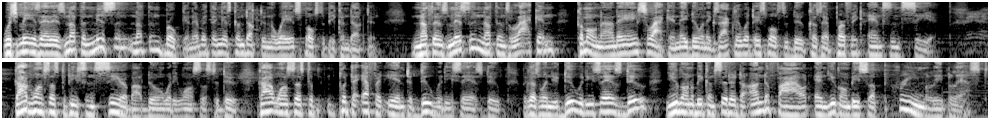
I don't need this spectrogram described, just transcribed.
which means that there's nothing missing, nothing broken. Everything is conducted the way it's supposed to be conducted. Nothing's missing, nothing's lacking. Come on now, they ain't slacking. They doing exactly what they're supposed to do because they're perfect and sincere. God wants us to be sincere about doing what He wants us to do. God wants us to put the effort in to do what He says do. Because when you do what He says do, you're going to be considered the undefiled and you're going to be supremely blessed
